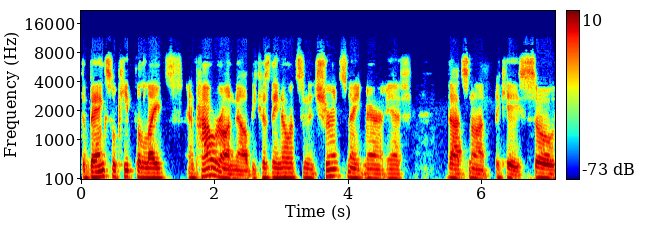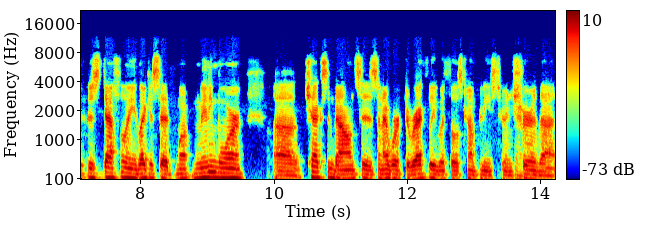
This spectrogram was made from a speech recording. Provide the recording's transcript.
the banks will keep the lights and power on now because they know it's an insurance nightmare if that's not the case. So there's definitely, like I said, mo- many more uh, checks and balances, and I work directly with those companies to ensure that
